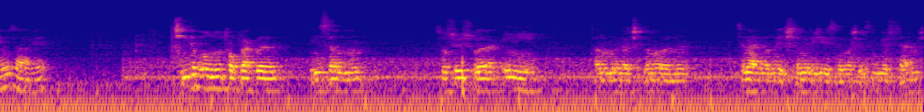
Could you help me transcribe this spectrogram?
Yavuz abi içinde bulunduğu toprakların insanının sosyolojik olarak en iyi tanımını ve açıklamalarını senaryolarına işleme becerisini, başarısını göstermiş.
